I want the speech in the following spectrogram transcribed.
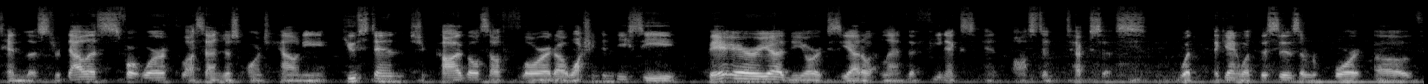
10 list. For Dallas, Fort Worth, Los Angeles, Orange County, Houston, Chicago, South Florida, Washington, D.C., Bay Area, New York, Seattle, Atlanta, Phoenix, and Austin, Texas. What again? What this is a report of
